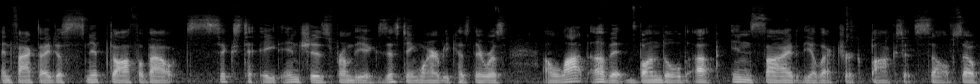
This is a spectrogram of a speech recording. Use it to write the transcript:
In fact, I just snipped off about six to eight inches from the existing wire because there was a lot of it bundled up inside the electric box itself. So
